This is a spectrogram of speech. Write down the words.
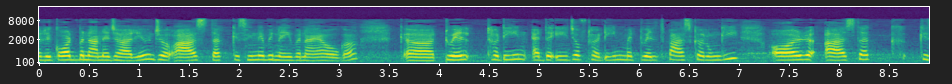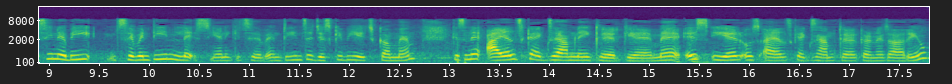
रिकॉर्ड बनाने जा रही हूँ जो आज तक किसी ने भी नहीं बनाया होगा। Twelfth thirteen at the age of thirteen मैं ट्वेल्थ पास करूँगी और आज तक किसी ने भी सेवनटीन लेस यानी कि सेवनटीन से जिसकी भी एज कम है किसी ने आयल्स का एग्ज़ाम नहीं क्लियर किया है। मैं इस ईयर उस आयल्स का एग्ज़ाम क्लियर करने जा रही हूँ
